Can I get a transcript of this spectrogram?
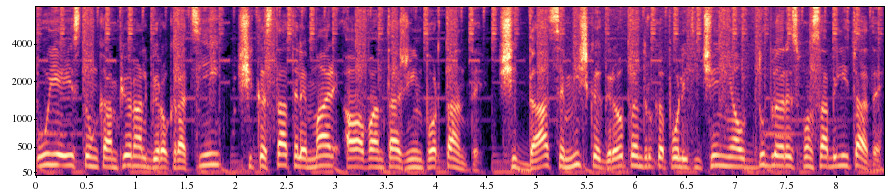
UE este un campion al birocrației și că statele mari au avantaje importante. Și da, se mișcă greu pentru că politicienii au dublă responsabilitate,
